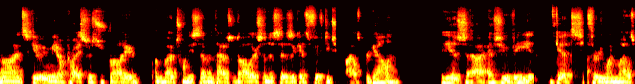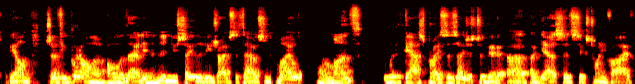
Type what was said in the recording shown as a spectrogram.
Uh, it's giving me a price which is probably about $27,000, and it says it gets 52 miles per gallon. His uh, SUV, gets 31 miles per gallon. So if you put all of, all of that in and you say that he drives a thousand miles a month with gas prices, I just took a, a, a guess at 625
